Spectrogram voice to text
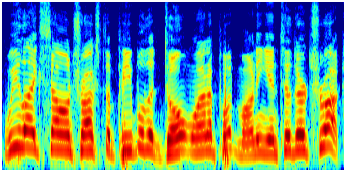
We like selling trucks to people that don't want to put money into their truck.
